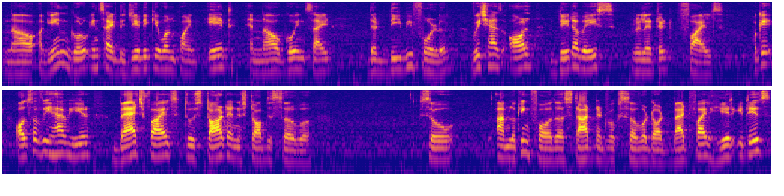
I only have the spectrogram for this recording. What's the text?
Now again go inside the JDK 1.8 and now go inside the DB folder which has all database related files. Okay? Also we have here batch files to start and stop the server. So I'm looking for the start network server dot bat file. Here it is.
